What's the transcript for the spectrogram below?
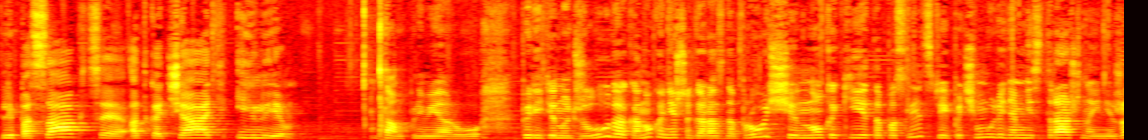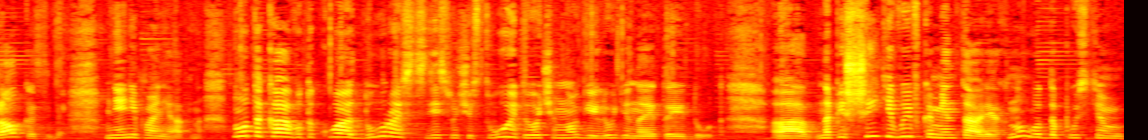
липосакция, откачать или там, к примеру, перетянуть желудок, оно, конечно, гораздо проще, но какие-то последствия, и почему людям не страшно и не жалко себя, мне непонятно. Ну, вот такая вот такая дурость здесь существует, и очень многие люди на это идут. А, напишите вы в комментариях, ну, вот, допустим,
